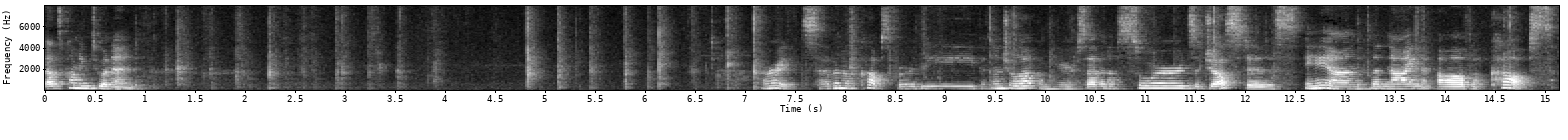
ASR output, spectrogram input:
That's coming to an end. All right, Seven of Cups for the potential outcome here. Seven of Swords, Justice, and the Nine of Cups.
